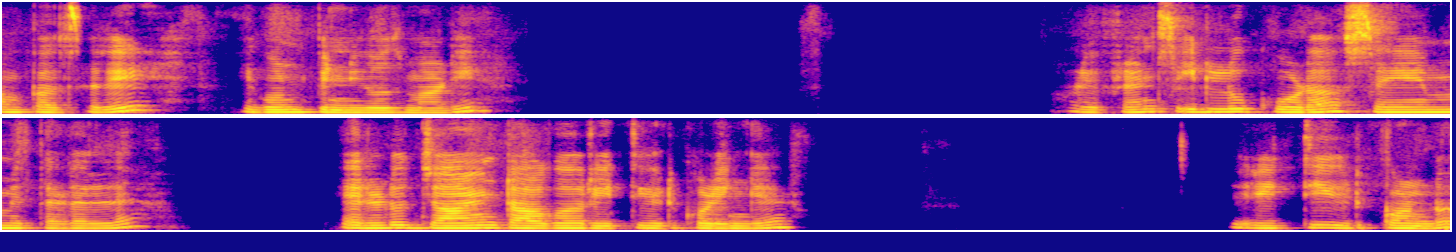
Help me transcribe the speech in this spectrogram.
ಕಂಪಲ್ಸರಿ ಈ ಗುಂಡ್ ಪಿನ್ ಯೂಸ್ ಮಾಡಿ. ನೋಡಿ ಫ್ರೆಂಡ್ಸ್ ಇಲ್ಲೂ ಕೂಡ ಸೇಮ್ ಮೆಥಡಲ್ಲೇ ಎರಡು ಜಾಯಿಂಟ್ ಆಗೋ ರೀತಿ ಇಟ್ಕೊಳಿಂಗೆ ಈ ರೀತಿ ಇಟ್ಕೊಂಡು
